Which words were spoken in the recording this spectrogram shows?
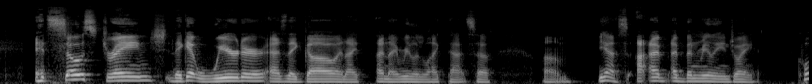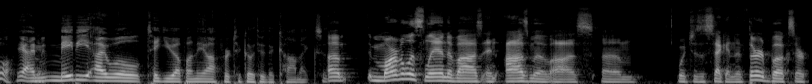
it's so strange. They get weirder as they go, and I and I really like that. So, um, yes, I, I've I've been really enjoying it. Cool. Yeah, I mean, maybe I will take you up on the offer to go through the comics. Um, Marvelous Land of Oz and Ozma of Oz, um, which is the second and third books, are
